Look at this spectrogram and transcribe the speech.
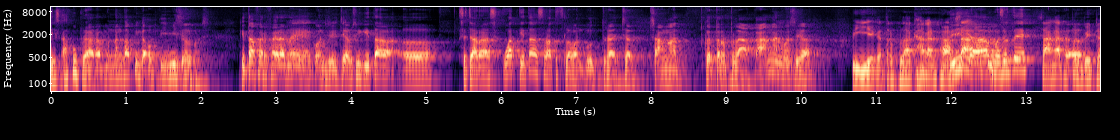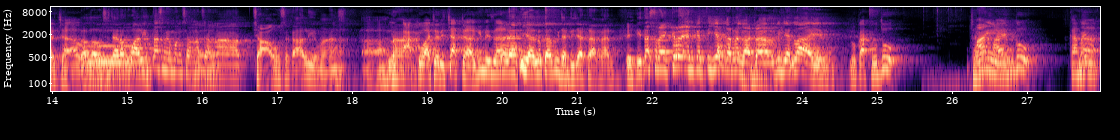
is aku berharap menang tapi nggak optimis loh Mas. Kita fair-fairan aja kondisi Chelsea kita eh, secara squad kita 180 derajat sangat keterbelakangan Mas ya piye keterbelakangan bahasa iya maksudnya sangat berbeda eh, jauh. secara kualitas memang sangat-sangat jauh sekali Mas Ah, Lukaku aja dicadangin di sana. Lah iya Lukaku jadi cadangan. Kita striker Nketiah karena nggak ada pilihan lain. Lukaku tuh Main. main, tuh karena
